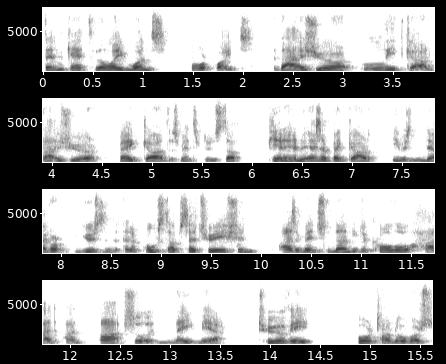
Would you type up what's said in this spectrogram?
Didn't get to the line once, four points. That is your lead guard. That is your big guard that's meant to do stuff. Pierria Henry is a big guard. He was never used in, in a post up situation. As I mentioned, Nando De Colo had an absolute nightmare. Two of eight, four turnovers,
